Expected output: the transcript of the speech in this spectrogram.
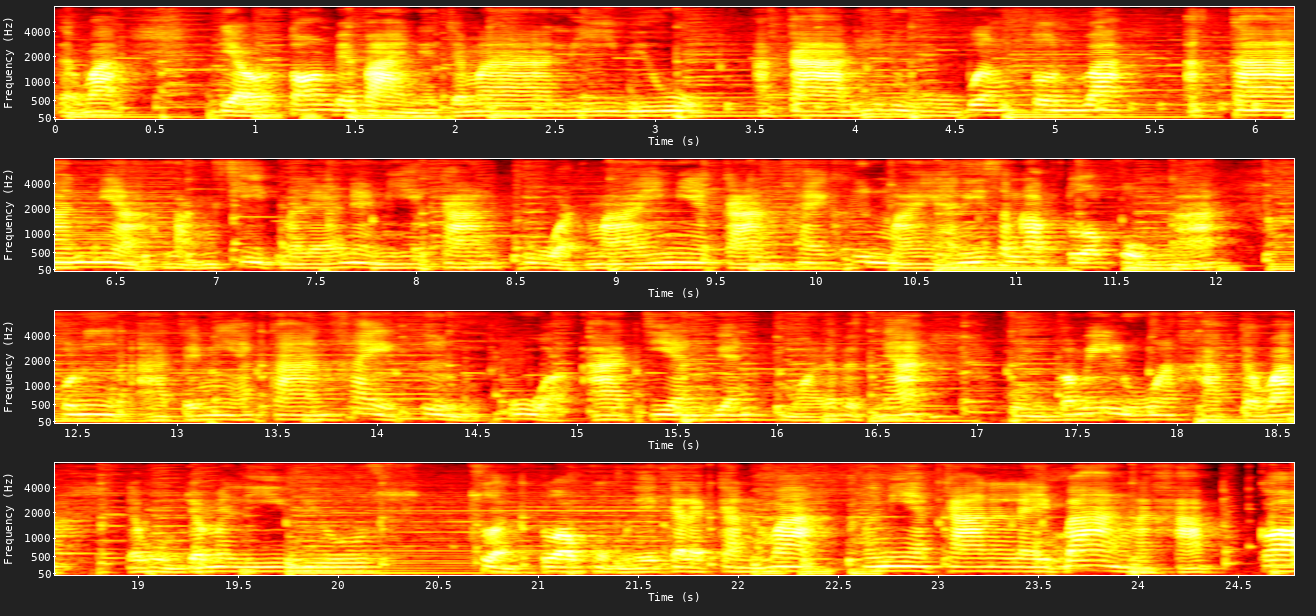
แต่ว่าเดี๋ยวตอนบ่ายๆเนี่ยจะมารีวิวอาการให้ดูเบื้องต้นว่าอาการเนี่ยหลังฉีดมาแล้วเนี่ยมีอาการปวดไหมมีอาการไข้ขึ้นไหมอันนี้สำหรับตัวผมนะ คนอื่นอาจจะมีอาการไข้ขึ้นปวดอาเจียนเวียนหัวอะไรแบบเนี้ยผมก็ไม่รู้นะครับ แต่ว่าเดี๋ยวผมจะมารีวิวส่วนตัวผมเลยกันละกันว่า มันมีอาการอะไรบ้างนะครับ ก็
